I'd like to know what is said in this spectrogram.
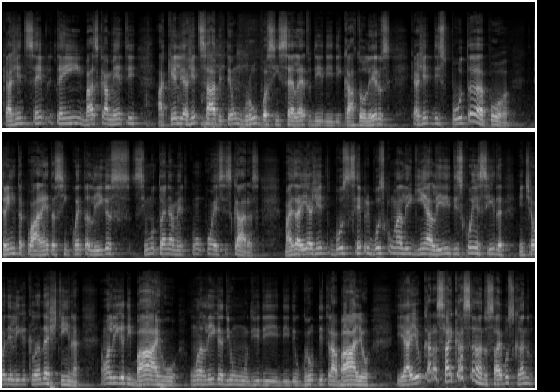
que a gente sempre tem basicamente aquele. A gente sabe, tem um grupo assim seleto de, de, de cartoleiros que a gente disputa, porra. 30, 40, 50 ligas simultaneamente com, com esses caras. Mas aí a gente busca, sempre busca uma liguinha ali desconhecida. A gente chama de liga clandestina. É uma liga de bairro, uma liga de um, de, de, de- de um grupo de trabalho. E aí o cara sai caçando, sai buscando.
